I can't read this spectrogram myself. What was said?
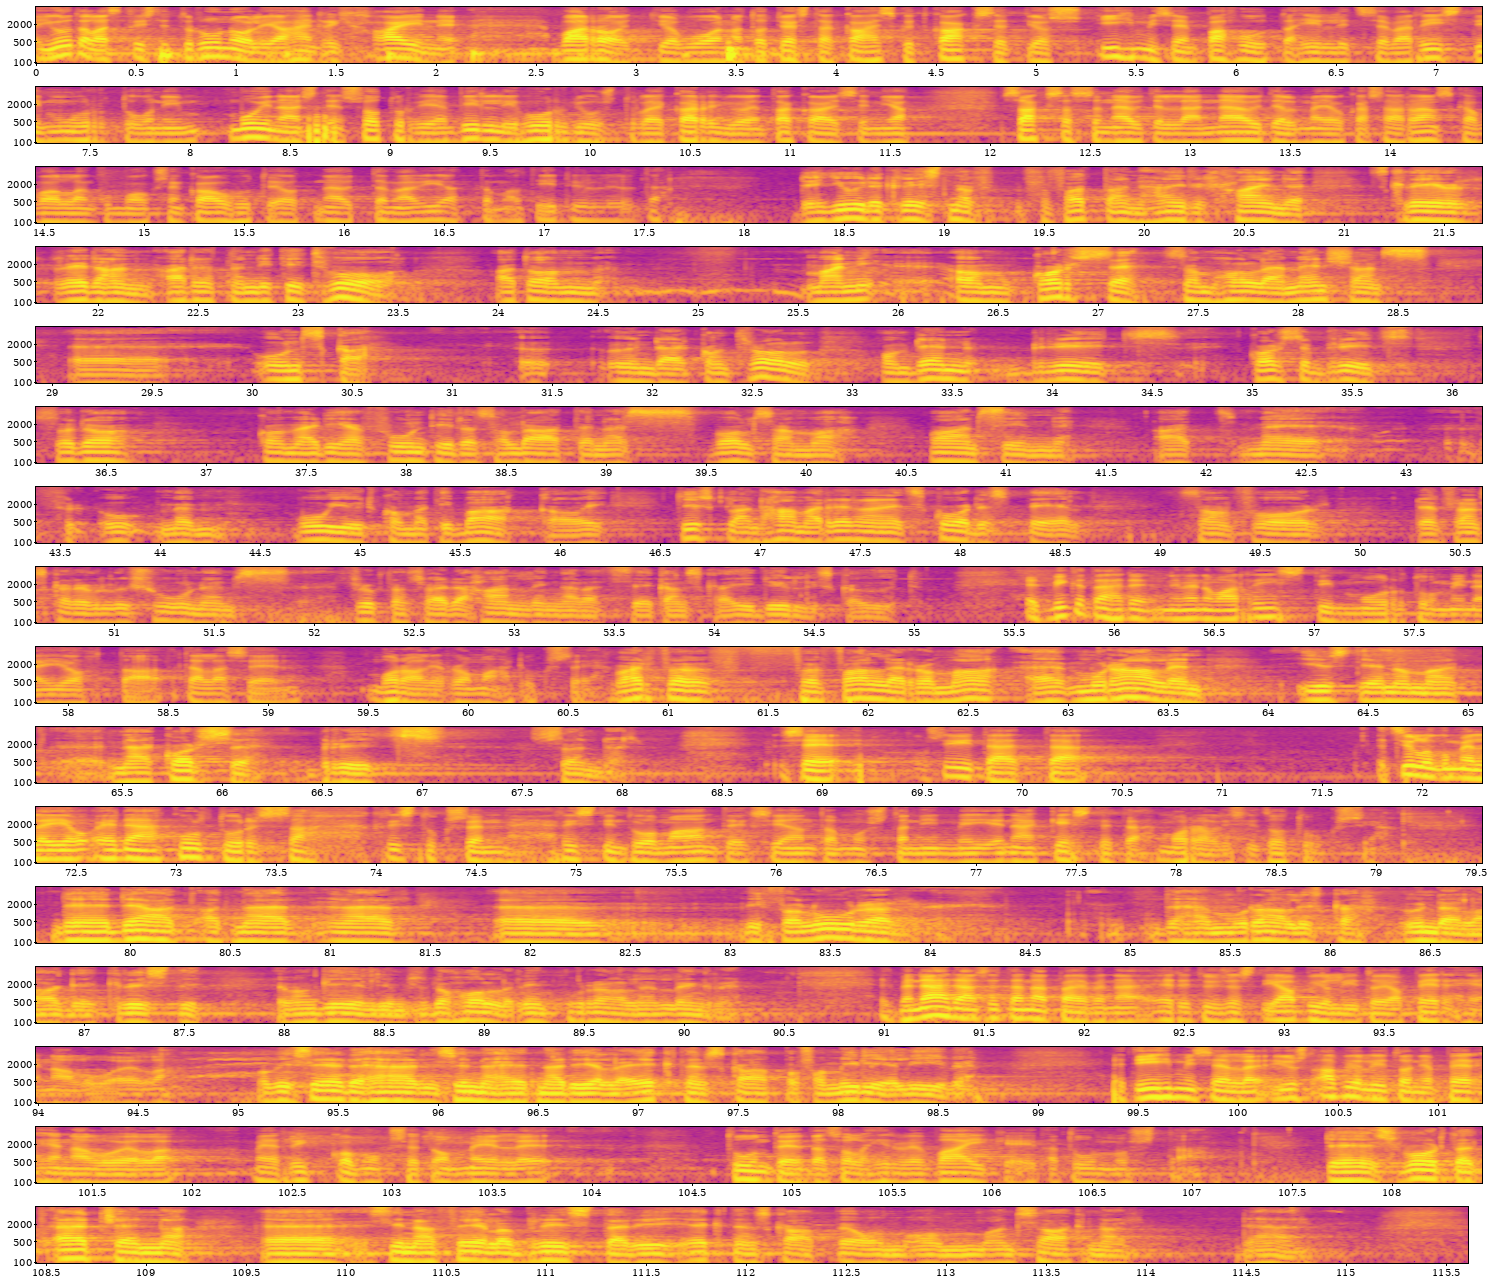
Juutalaiskristitty runoilija Heinrich Heine varoitti jo vuonna 1982, että jos ihmisen pahuutta hillitsevä risti murtuu, niin muinaisten soturien villi hurjuus tulee karjoen takaisin ja Saksassa näytellään näytelmä, joka saa Ranskan vallankumouksen kauhuteot näyttämään viattomalta idylliltä. Den judekristna författaren Heinrich Heine skrev redan 1892 att om, man, om korset som håller människans eh, ondska eh, under kontroll, om den bryts, korset bryts, så då kommer de här forntida soldaternas våldsamma vansinne att med, med oljud komma tillbaka. Och I Tyskland har man redan ett skådespel som får den franska revolutionens fruktansvärda handlingar att se ganska idylliska ut. Et mikä tähden nimenomaan ristin murtuminen johtaa tällaiseen moraaliromahdukseen? Varför förfaller roma, äh, moralen just genom att äh, när korset bryts sönder? Se siitä, että, että silloin kun meillä ei ole enää kulttuurissa Kristuksen ristin tuomaa anteeksiantamusta, niin me ei enää kestetä moraalisia totuuksia. Det är det att, att när, när äh, vi förlorar det här moraliska underlaget, Kristi evangelium, så då håller inte moralen längre. Et me nähdään se tänä päivänä erityisesti avioliiton ja perheen alueella. Och vi ser det här i synnerhet när det gäller äktenskap och familjelivet. Et ihmiselle, just avioliiton ja perheen alueella, meidän rikkomukset on meille tunteen tasolla hirveän vaikeita tunnustaa. Det är svårt att erkänna eh, sina fel och brister i äktenskapet om, om man saknar det här.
